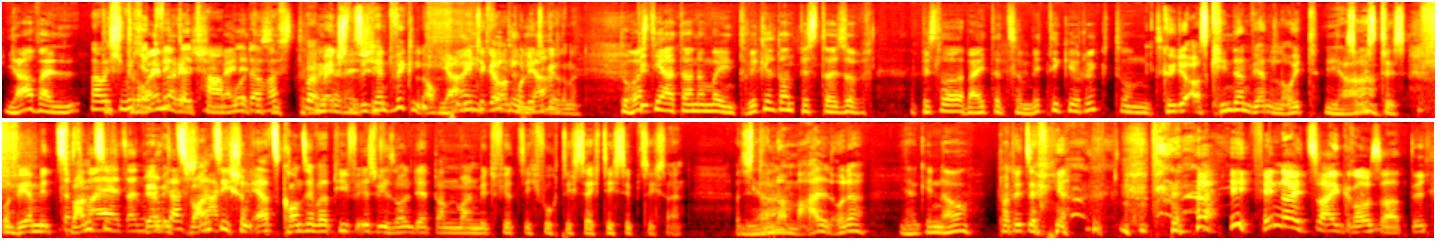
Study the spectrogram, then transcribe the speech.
Ja, weil, weil das ich mich entwickelt habe, oder was? Weil Menschen sich entwickeln, auch ja, Politiker und Politikerinnen. Ja. Du hast dich ja dann einmal entwickelt und bist also ein bisschen weiter zur Mitte gerückt und Güte, aus Kindern werden Leute. Ja. So ist es. Und wer mit Das war 20, jetzt ein wer mit Ritterschlag. 20 schon erzkonservativ ist, wie soll der dann mal mit 40, 50, 60, 70 sein? Also ist Ja. doch normal, oder? ja genau. Patricia, ja. ich finde euch zwei großartig.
